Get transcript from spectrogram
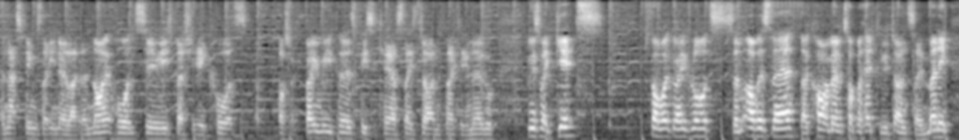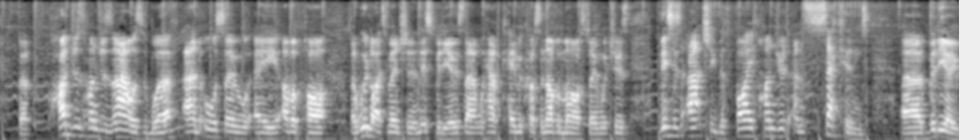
and that's things like you know like the Nighthaunt series, especially in Courts, oh sorry, Bone Reapers, Beasts of Chaos, Slays Dart, and Flanking Nurgle. Moves by Gits, Soulblight Gravelords, some others there that I can't remember the top of my head because we've done so many, but hundreds and hundreds of hours worth, and also a other part I would like to mention in this video is that we have came across another milestone, which is this is actually the 502nd uh, video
